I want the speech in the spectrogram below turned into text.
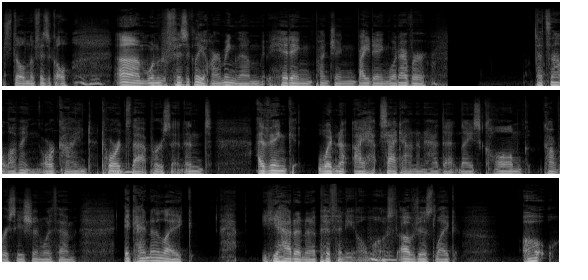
still in the physical. Mm-hmm. Um, when we're physically harming them hitting punching biting whatever that's not loving or kind towards mm-hmm. that person. And i think when i sat down and had that nice calm conversation with him it kind of like he had an epiphany almost of just like oh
